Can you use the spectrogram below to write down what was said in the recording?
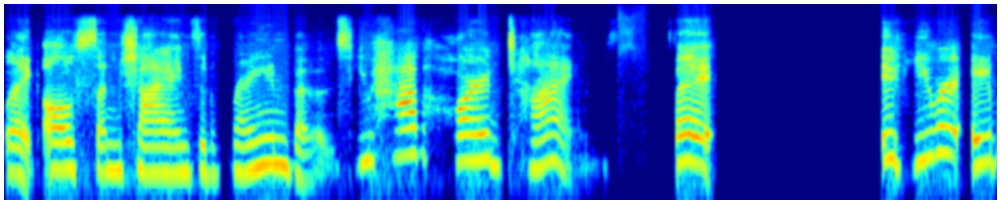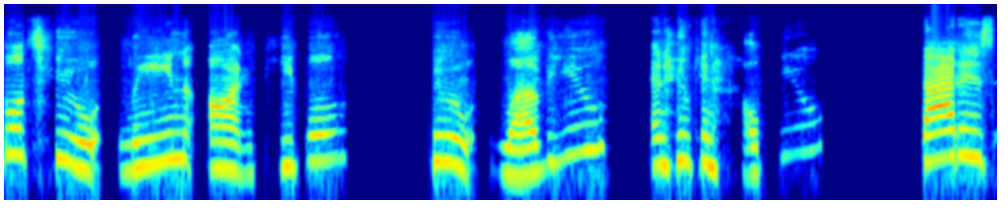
like all sunshines and rainbows. You have hard times. But if you are able to lean on people who love you and who can help you, that is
